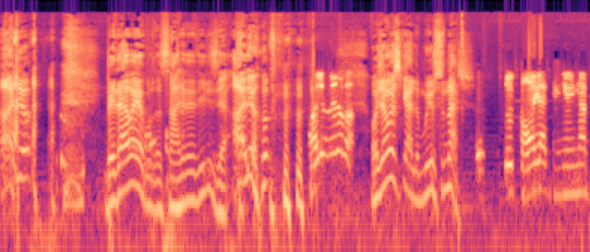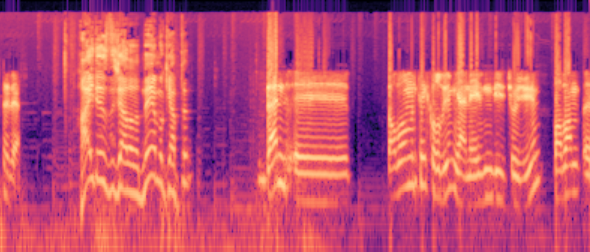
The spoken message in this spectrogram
Alo. Bedava ya burada sahnede değiliz ya. Alo. Alo merhaba. Hocam hoş geldin buyursunlar. Dur kolay gelsin yayınlar size. Haydi hızlıca alalım. Ne yamuk yaptın? Ben e, babamın tek oğluyum yani evin bir çocuğuyum. Babam e,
